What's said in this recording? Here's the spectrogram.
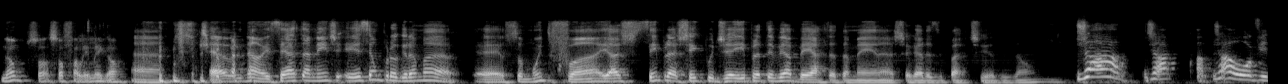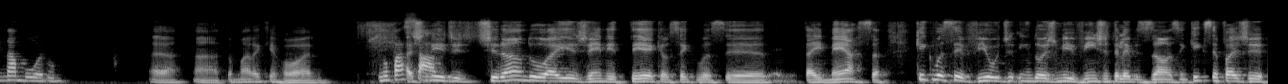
Não, só, só falei legal. Ah, é, não, e certamente esse é um programa, é, eu sou muito fã e acho, sempre achei que podia ir para a TV aberta também, né? Chegadas e partidas. Então... Já, já, já houve namoro. É, ah, tomara que role. No passado. Astrid, tirando aí GNT, que eu sei que você está imersa, o que, que você viu de, em 2020 de televisão? Assim, o que, que você faz de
